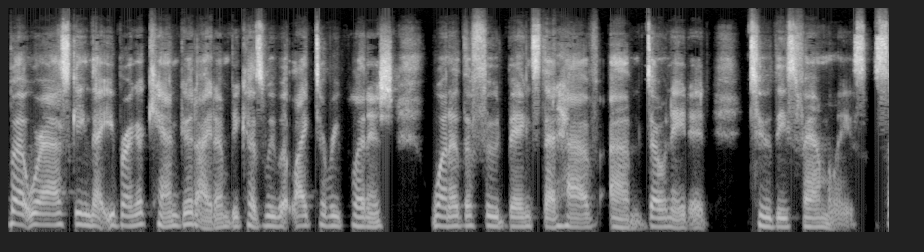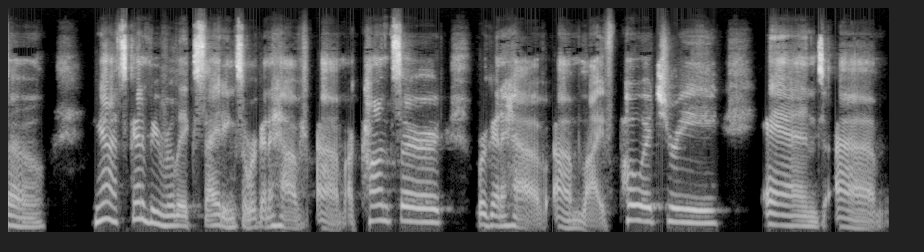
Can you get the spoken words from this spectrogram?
But we're asking that you bring a canned good item because we would like to replenish one of the food banks that have um, donated to these families. So yeah, it's going to be really exciting. So we're going to have um, a concert. We're going to have um, live poetry, and um,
